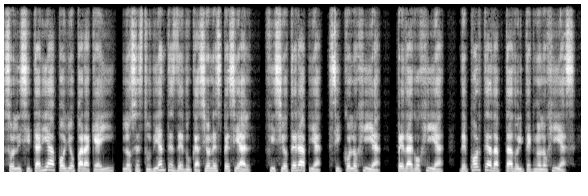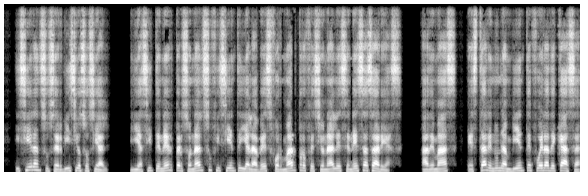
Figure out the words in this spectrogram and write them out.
solicitaría apoyo para que ahí, los estudiantes de educación especial, fisioterapia, psicología, pedagogía, deporte adaptado y tecnologías, hicieran su servicio social, y así tener personal suficiente y a la vez formar profesionales en esas áreas. Además, estar en un ambiente fuera de casa,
